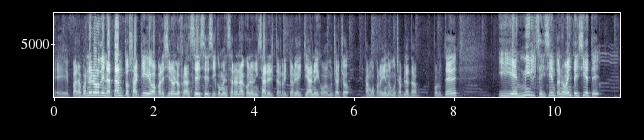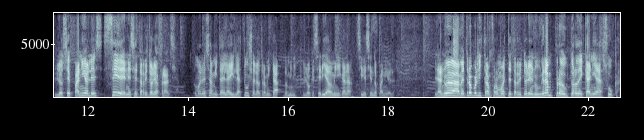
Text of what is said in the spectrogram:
Eh, para poner orden a tanto saqueo, aparecieron los franceses y comenzaron a colonizar el territorio haitiano. Y dijo, bueno, muchachos, estamos perdiendo mucha plata por ustedes. Y en 1697, los españoles ceden ese territorio a Francia. Bueno, esa mitad de la isla es tuya, la otra mitad, dominic- lo que sería dominicana, sigue siendo española. La nueva metrópolis transformó este territorio en un gran productor de caña de azúcar.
